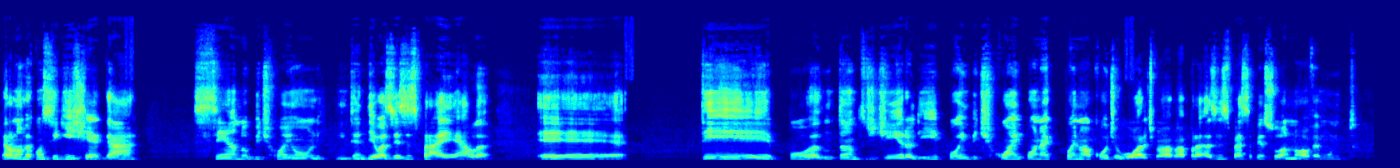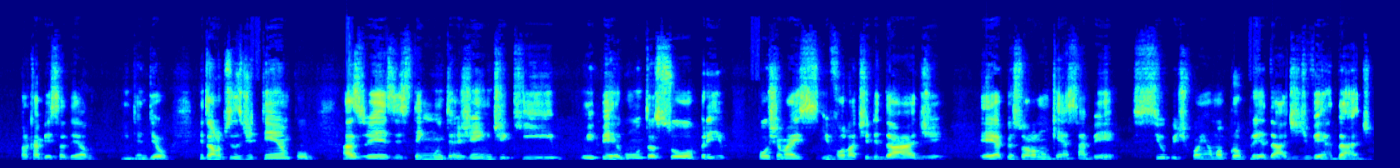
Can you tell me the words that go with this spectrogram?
ela não vai conseguir chegar sendo Bitcoin only, entendeu? Às vezes para ela é, ter, porra, um tanto de dinheiro ali, pô, em Bitcoin, põe, na, põe numa cold wallet, blá, blá, blá, às vezes para essa pessoa nova é muito para a cabeça dela, entendeu? Então ela precisa de tempo. Às vezes tem muita gente que me pergunta sobre, poxa, mas e volatilidade? É, a pessoa ela não quer saber se o Bitcoin é uma propriedade de verdade.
